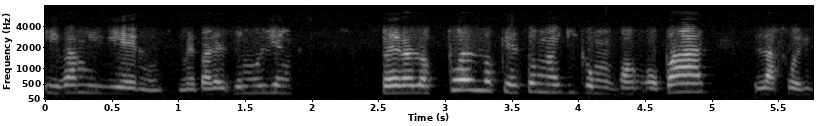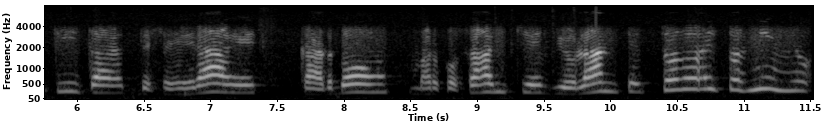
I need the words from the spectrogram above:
y van y vienen. Me parece muy bien. Pero los pueblos que son aquí como Juan Gopar, La Fuentita, Tejeragues, Cardón, Marco Sánchez, Violante, todos estos niños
